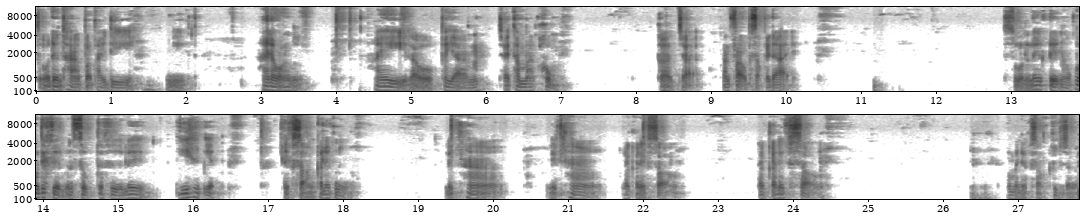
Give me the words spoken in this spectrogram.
ถือว่าเดินทางปลอดภัยดี มีให้ระวังให้เราพยายามใช้ธรรมะคม ก็จะฟันฝ่าอุปสรรคไปได้ ส่วนเลขเด่นของผู้ที่เกิดวันศุกร์ก็คือเลขยี่สิบเอ็ดเลขสองก็เลขหนึ่งเลขห้าเลขห้าแล้วก็เลขสองแล้วก็เลขสองอืมทำไมเลขสองคือจังไง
